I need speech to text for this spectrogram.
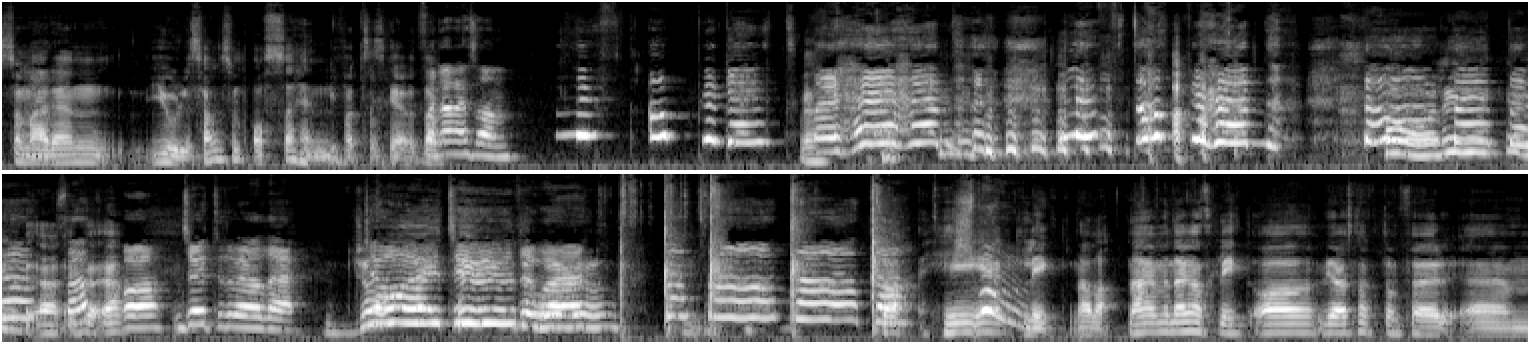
som er en julesang som også Hendel faktisk har skrevet. For den er sånn Lift up your gate. Nei, head. Lift up your head. Da, da, da, da. Ja, ja. Og Joy to the world er Joy to the world. Da, da, da, da. Helt likt. Nei da. Nei, men det er ganske likt. Og vi har jo snakket om før um,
